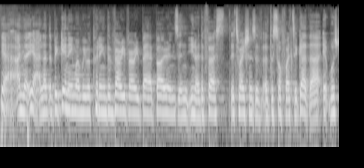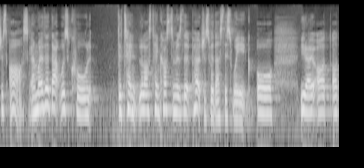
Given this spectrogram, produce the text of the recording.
Yeah, and the, yeah, and at the beginning when we were putting the very very bare bones and you know the first iterations of, of the software together, it was just ask, and whether that was cool the, ten, the last 10 customers that purchased with us this week or you know our, our,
